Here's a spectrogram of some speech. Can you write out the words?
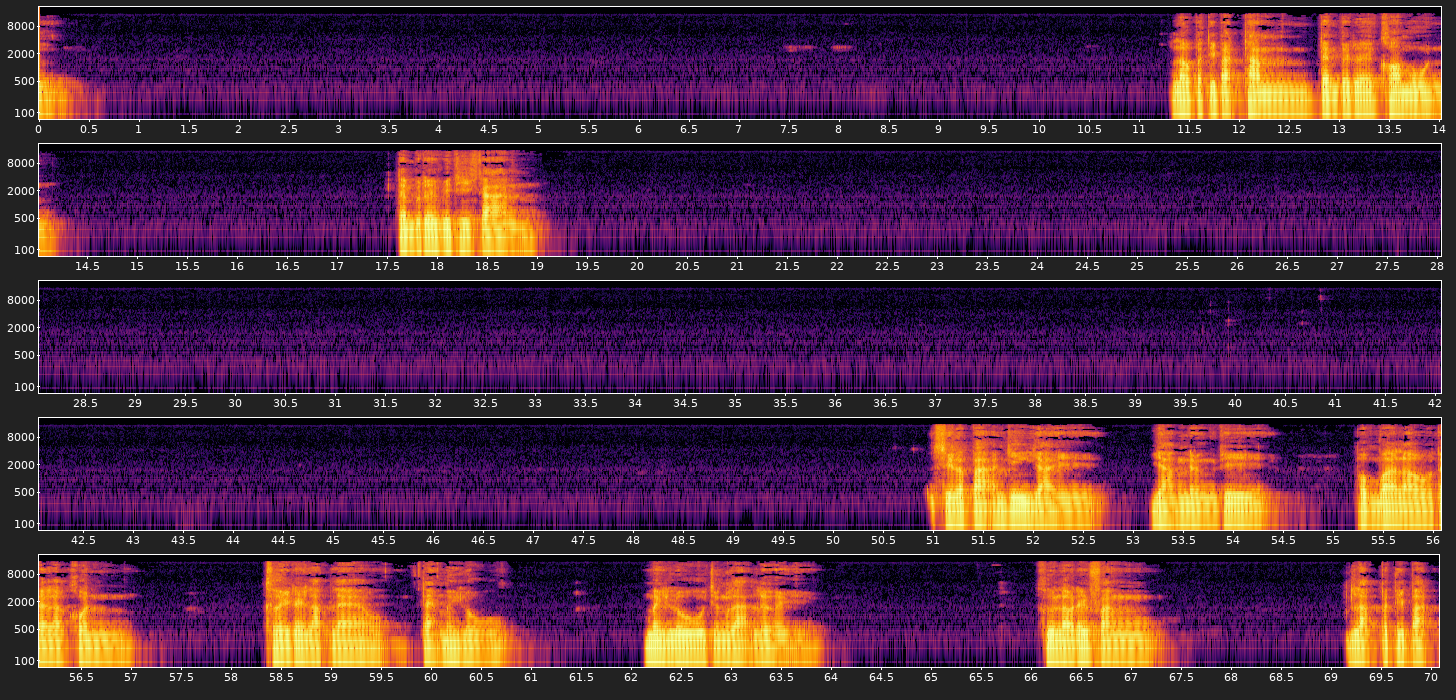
เราปฏิบัติธรรมเต็มไปด้วยข้อมูล เต็มไปด้วยวิธีการ ศิลปะอันยิ่งใหญ่อย่างหนึ่งที่ผมว่าเราแต่ละคนเคยได้รับแล้ว แต่ไม่รู้ ไม่รู้จึงละเลย คือเราได้ฟังหลักปฏิบัติ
